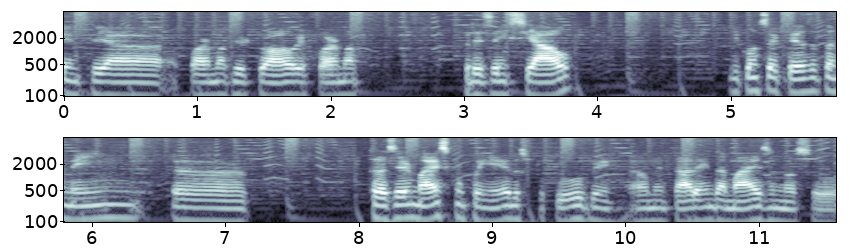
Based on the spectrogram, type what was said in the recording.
entre a forma virtual e a forma presencial. E com certeza também uh, trazer mais companheiros para o clube, aumentar ainda mais o nosso,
